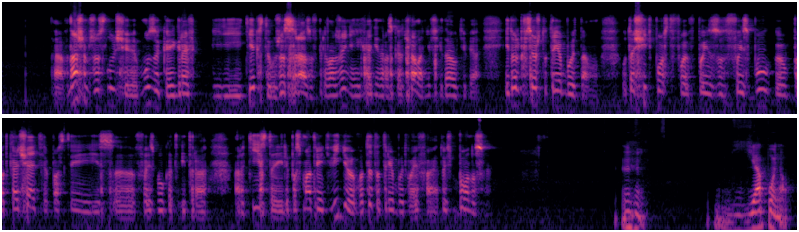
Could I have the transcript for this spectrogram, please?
Да, в нашем же случае музыка и графика и тексты уже сразу в приложении, их один раз скачал, они всегда у тебя. И только все, что требует там утащить пост в Facebook, подкачать посты из э, Facebook, Твиттера артиста или посмотреть видео, вот это требует Wi-Fi, то есть бонусы. Угу. Я понял.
